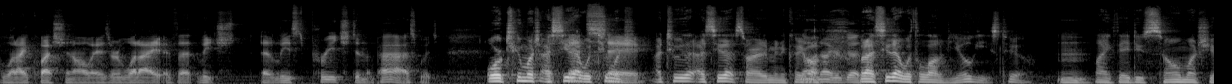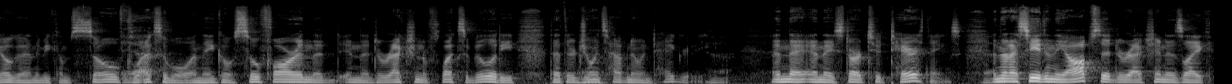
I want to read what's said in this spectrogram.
what I question always, or what I have at least at least preached in the past, which or too much i see that with too say- much i too i see that sorry i didn't mean to cut you off. no, you're good. but i see that with a lot of yogis too. Mm, like they do so much yoga and they become so flexible and they go so far in the in the direction of flexibility that their joints have no integrity. And they and they start to tear things. And then i see it in the opposite direction is like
